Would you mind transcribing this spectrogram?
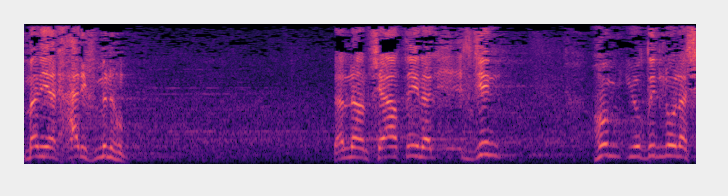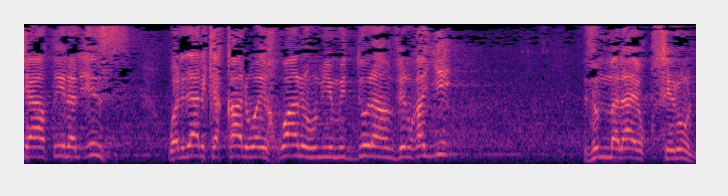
من ينحرف منهم. لأنهم شياطين الجن هم يضلون شياطين الإنس ولذلك قال وإخوانهم يمدونهم في الغي ثم لا يقصرون.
